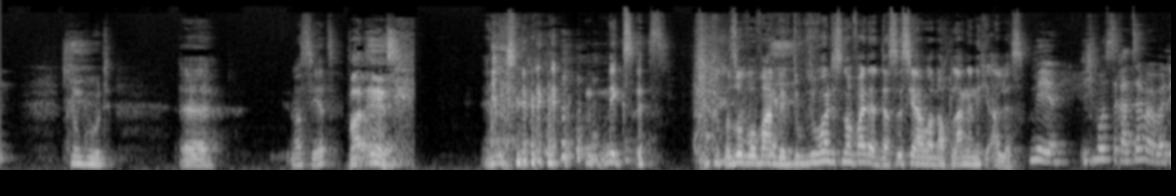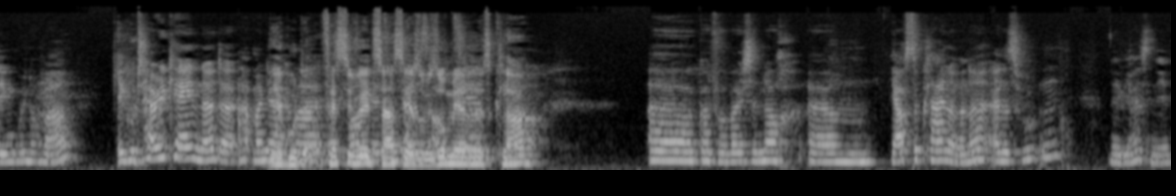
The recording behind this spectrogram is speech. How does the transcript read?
Nun gut. Äh, was jetzt? Was ist? Nix, nix ist. So, wo waren wir? Du, du wolltest noch weiter. Das ist ja aber noch lange nicht alles. Nee, ich musste gerade selber überlegen, wo ich noch war. Ja gut, Hurricane, ne, da hat man ja Ja, gut, immer, äh, Festivals, da hast du ja sowieso mehrere, ist klar. Genau. Äh, Gott, wo war ich denn noch? Ähm, ja, auch so kleinere, ne? Alice Rutten? Nee, wie heißen die?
